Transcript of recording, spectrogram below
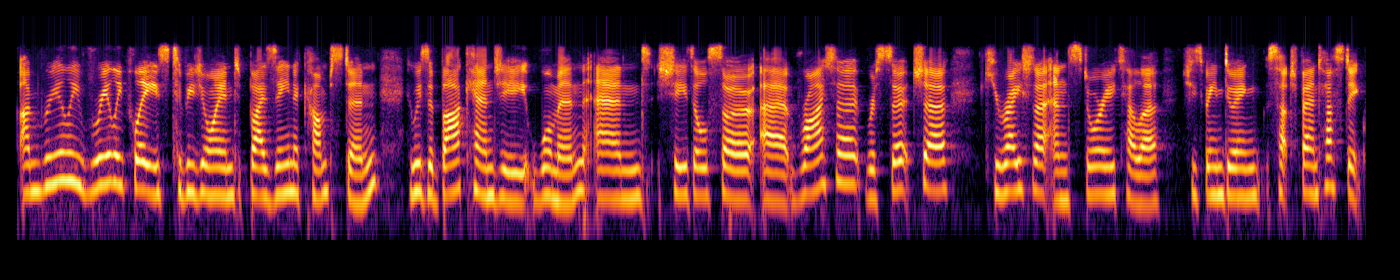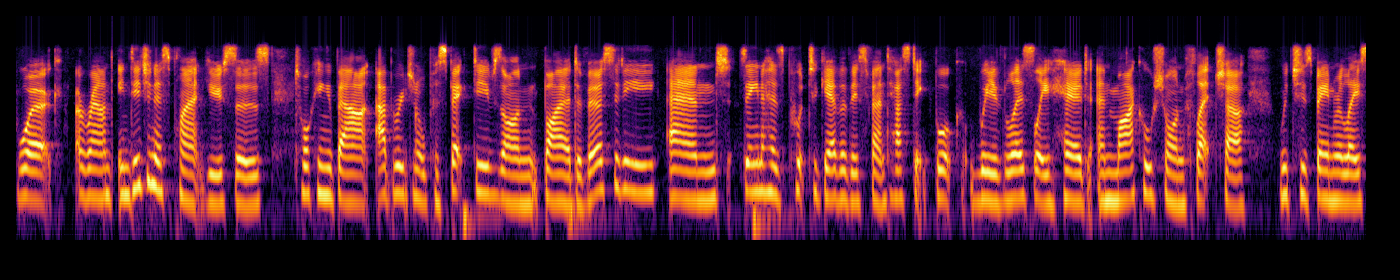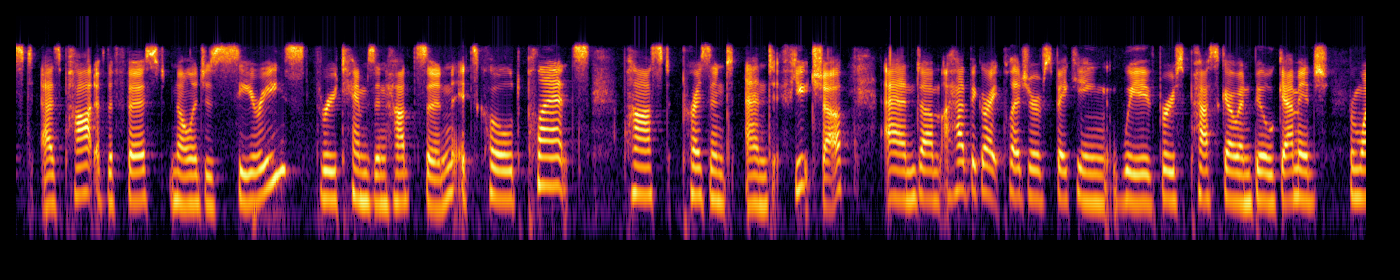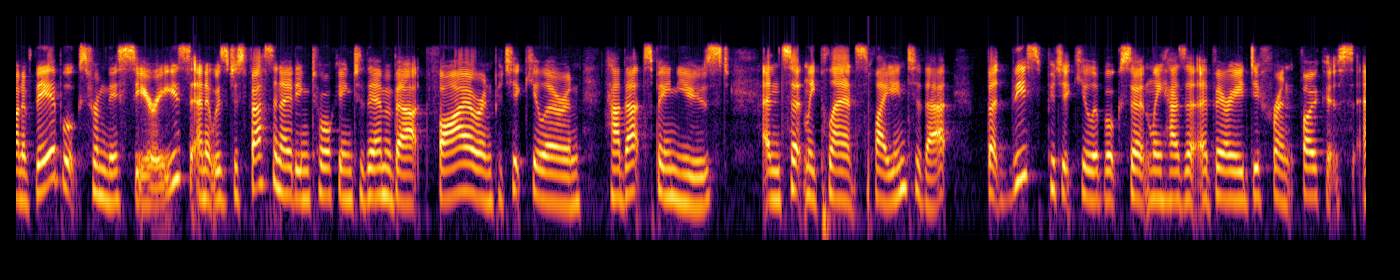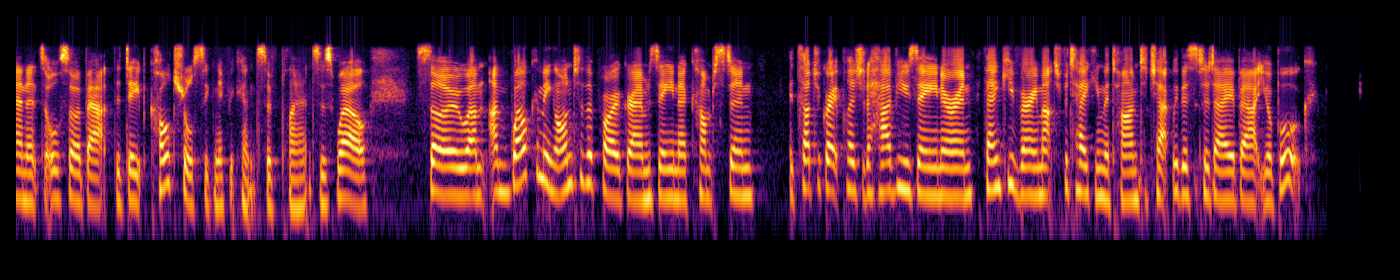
I'm really, really pleased to be joined by Zena Cumpston, who is a Barkandji woman, and she's also a writer, researcher, curator, and storyteller. She's been doing such fantastic work around Indigenous plant uses, talking about Aboriginal perspectives on biodiversity. And Zena has put together this fantastic book with Lesley Head and Michael Shawn Fletcher, which has been released as part of the First Knowledges series through Thames and Hudson. It's called Plants past, present, and future. And um, I had the great pleasure of speaking with Bruce Pascoe and Bill Gammage from one of their books from this series. And it was just fascinating talking to them about fire in particular and how that's been used. And certainly plants play into that. But this particular book certainly has a, a, very different focus, and it's also about the deep cultural significance of plants as well. So um, I'm welcoming onto the program Zena Cumpston, it's such a great pleasure to have you, Zena, and thank you very much for taking the time to chat with us today about your book.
